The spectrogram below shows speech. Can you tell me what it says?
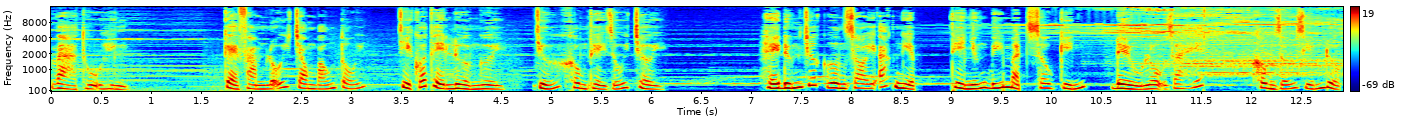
và thụ hình. Kẻ phạm lỗi trong bóng tối chỉ có thể lừa người, chứ không thể dối trời. Hễ đứng trước gương soi ác nghiệp thì những bí mật sâu kín đều lộ ra hết, không giấu giếm được.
